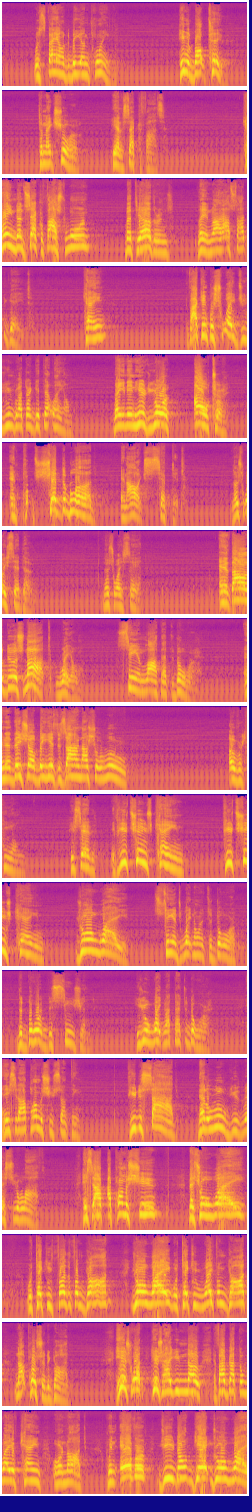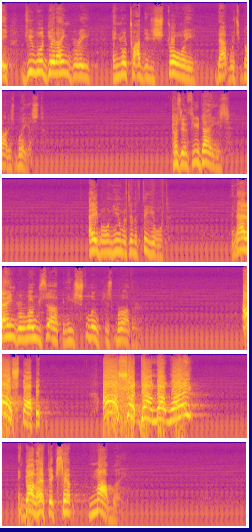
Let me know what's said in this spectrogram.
was found to be unclean. He would have brought two to make sure he had a sacrifice. Cain done sacrificed one, but the other one's laying right outside the gate. Cain, if I can persuade you, you can go out there and get that lamb. Bring it in here to your altar and shed the blood, and I'll accept it. Notice what he said, though. Notice what he said. And if thou doest not well, sin lieth at the door. And that thee shall be his desire, and thou shalt rule over him. He said, if you choose Cain, if you choose Cain, your way, sin's waiting on at the door, the door of decision. You're waiting right there at the door. And he said, I promise you something. If you decide, that'll rule you the rest of your life. He said, I, I promise you that your way will take you further from God. Your way will take you away from God, not closer to God. Here's what, here's how you know if I've got the way of Cain or not. Whenever you don't get your way, you will get angry and you'll try to destroy that which God has blessed. Because in a few days, Abel and him was in the field. And that anger rose up and he slew his brother. I'll stop it. I'll shut down that way. And God will have to accept my way.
